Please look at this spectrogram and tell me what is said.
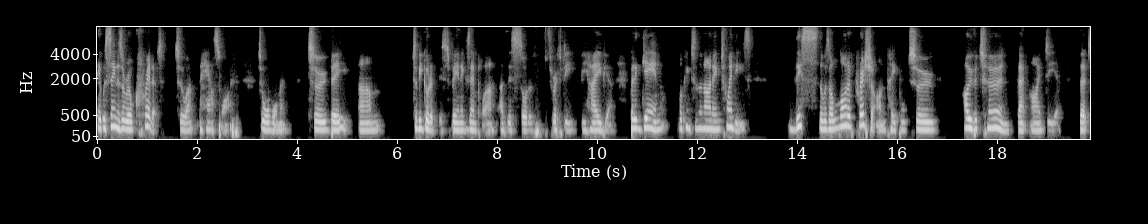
it was seen as a real credit to a, housewife, to a woman, to be um, to be good at this, to be an exemplar of this sort of thrifty behaviour. But again, looking to the 1920s, this there was a lot of pressure on people to overturn that idea that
